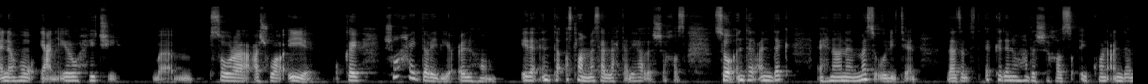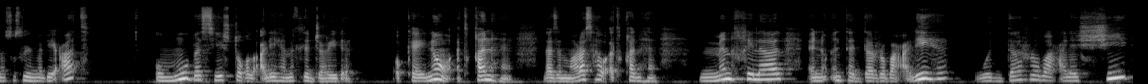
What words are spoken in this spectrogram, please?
إنه يعني يروح هيجي بصورة عشوائية أوكي؟ شو حيقدر يبيع لهم؟ إذا أنت أصلا ما سلحت لهذا الشخص. so, أنت عندك هنا مسؤوليتين. لازم تتأكد إنه هذا الشخص يكون عنده نصوص للمبيعات ومو بس يشتغل عليها مثل الجريدة. أوكي؟ no, أتقنها. لازم مارسها وأتقنها. من خلال إنه أنت تدربه عليها وتدربه على الشيء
